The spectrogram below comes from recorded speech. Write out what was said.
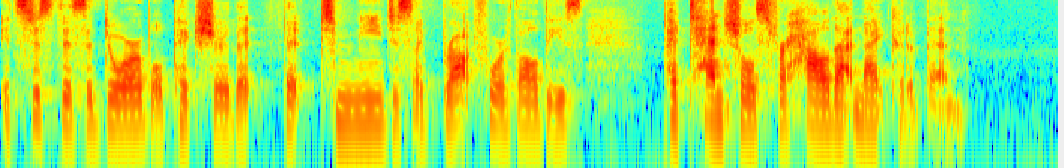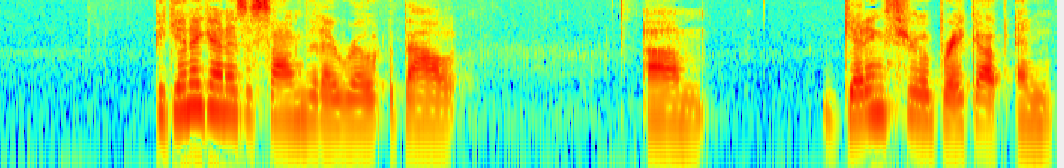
it's just this adorable picture that that to me just like brought forth all these potentials for how that night could have been. Begin Again is a song that I wrote about um, getting through a breakup and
